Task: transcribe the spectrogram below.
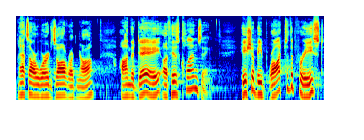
That's our word, zaragna, on the day of his cleansing. He shall be brought to the priest,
